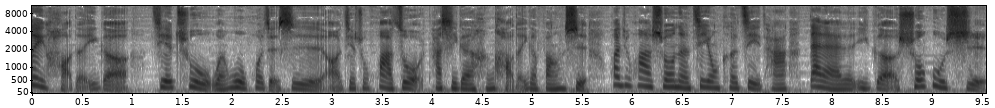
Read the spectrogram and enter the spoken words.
最好的一个接触文物或者是呃接触画作，它是一个很好的一个方式。换句话说呢，借用科技它带来了一个说故事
